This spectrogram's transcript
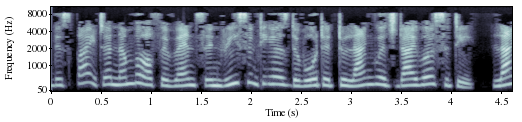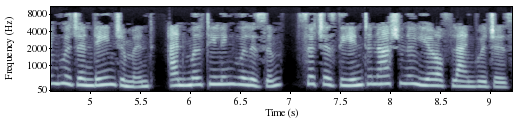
Despite a number of events in recent years devoted to language diversity, language endangerment, and multilingualism, such as the International Year of Languages,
